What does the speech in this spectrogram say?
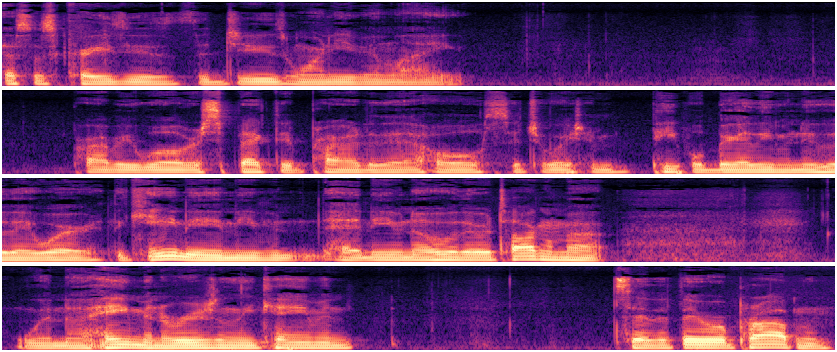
That's what's crazy is the Jews weren't even like probably well respected prior to that whole situation. People barely even knew who they were. The king didn't even hadn't even know who they were talking about. When uh, Haman originally came and said that they were a problem.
